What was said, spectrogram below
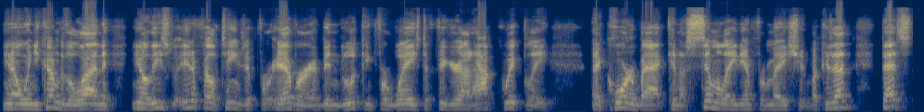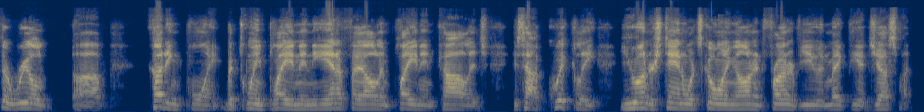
You know, when you come to the line, you know these NFL teams have forever have been looking for ways to figure out how quickly a quarterback can assimilate information because that that's the real uh, cutting point between playing in the NFL and playing in college is how quickly you understand what's going on in front of you and make the adjustment.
